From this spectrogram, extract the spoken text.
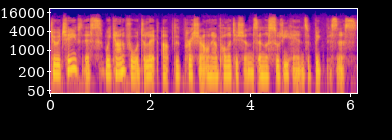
To achieve this, we can't afford to let up the pressure on our politicians and the sooty hands of big business.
